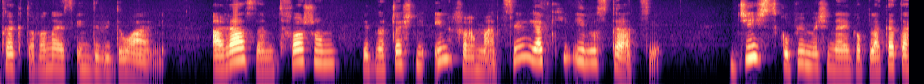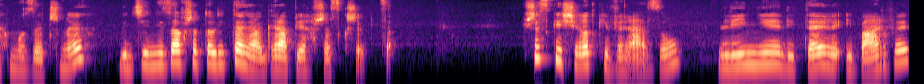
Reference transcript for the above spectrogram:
traktowana jest indywidualnie, a razem tworzą jednocześnie informacje, jak i ilustracje. Dziś skupimy się na jego plakatach muzycznych, gdzie nie zawsze to litera gra pierwsze skrzypce. Wszystkie środki wyrazu, linie, litery i barwy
